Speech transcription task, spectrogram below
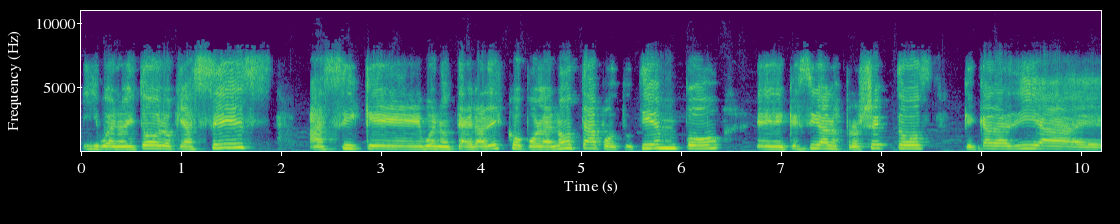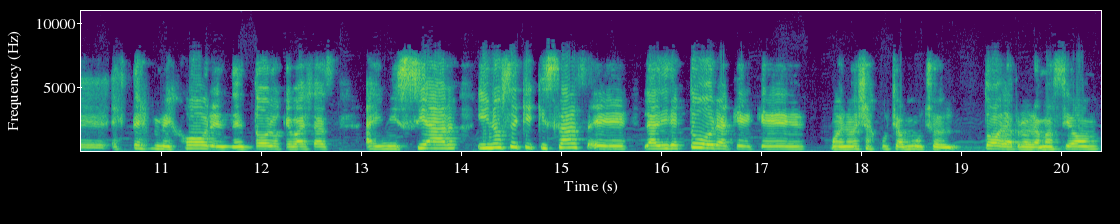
y bueno, y todo lo que haces. Así que bueno, te agradezco por la nota, por tu tiempo, eh, que sigan los proyectos, que cada día eh, estés mejor en, todo lo que vayas a iniciar. Y no sé que quizás eh, la directora que bueno, ella escucha mucho toda la programación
